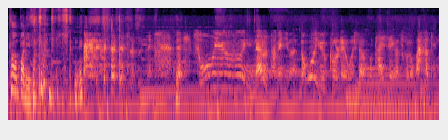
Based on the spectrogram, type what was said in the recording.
カンパニーさんとかですかね？でそういう風になるためにはどういう訓練をしたらこう体勢がつくのかなと思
